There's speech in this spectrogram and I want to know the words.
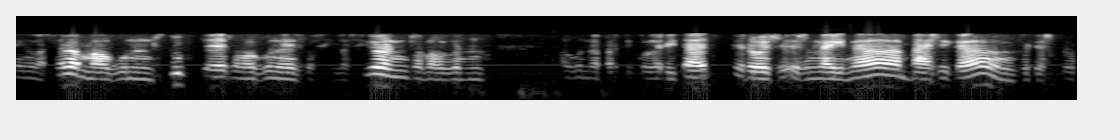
tenen la seva, amb alguns dubtes, amb algunes vacil·lacions, amb algun, alguna particularitat, però és, és una eina bàsica d'aquests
